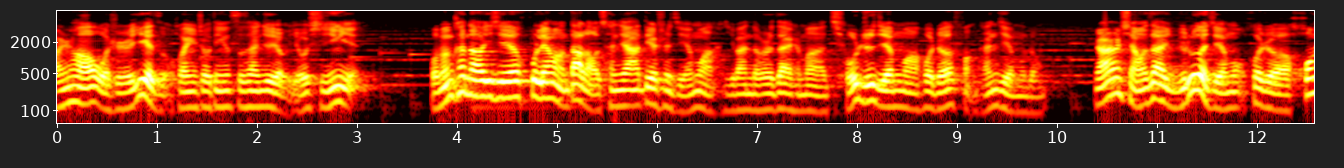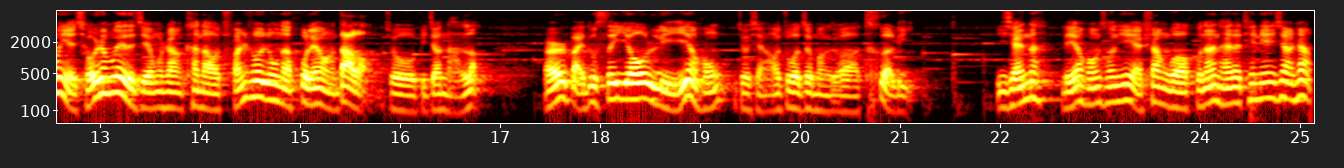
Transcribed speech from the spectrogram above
晚上好，我是叶子，欢迎收听四三九九游戏鹰眼。我们看到一些互联网大佬参加电视节目啊，一般都是在什么求职节目啊或者访谈节目中。然而，想要在娱乐节目或者荒野求生类的节目上看到传说中的互联网大佬就比较难了。而百度 CEO 李彦宏就想要做这么个特例。以前呢，李彦宏曾经也上过湖南台的《天天向上》，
